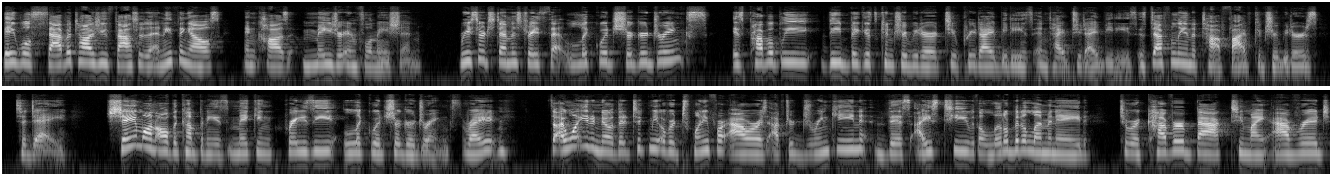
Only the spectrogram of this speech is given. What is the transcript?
They will sabotage you faster than anything else and cause major inflammation. Research demonstrates that liquid sugar drinks is probably the biggest contributor to prediabetes and type 2 diabetes. It's definitely in the top 5 contributors today. Shame on all the companies making crazy liquid sugar drinks, right? So I want you to know that it took me over 24 hours after drinking this iced tea with a little bit of lemonade to recover back to my average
